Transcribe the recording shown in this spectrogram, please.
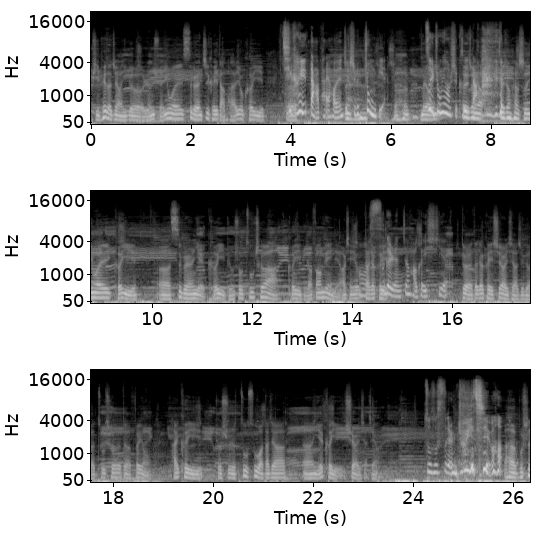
匹配的这样一个人选，因为四个人既可以打牌，又可以 既可以打牌，好像这是个重点。呃 没有最重要是可以打牌。最重要是因为可以。呃，四个人也可以，比如说租车啊，可以比较方便一点，而且又哦大家可以、四个人正好可以 share。对，大家可以 share 一下这个租车的费用，还可以就是住宿啊，大家嗯、呃也可以 share 一下这样。住宿四个人住一起吗？呃，不是，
